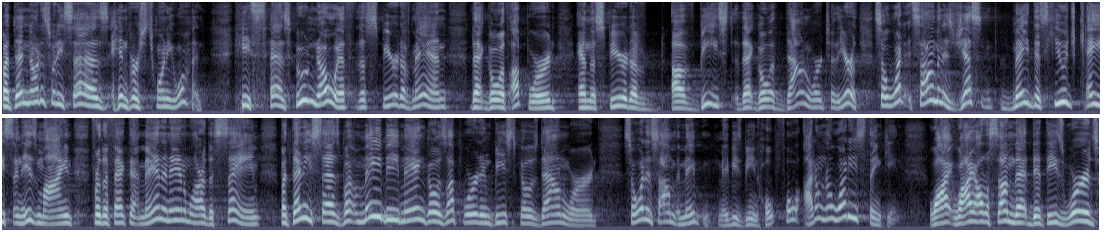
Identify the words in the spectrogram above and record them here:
But then notice what he says in verse 21. He says, Who knoweth the spirit of man that goeth upward, and the spirit of of beast that goeth downward to the earth. So what Solomon has just made this huge case in his mind for the fact that man and animal are the same, but then he says, but maybe man goes upward and beast goes downward. So what is Solomon? Maybe, maybe he's being hopeful. I don't know what he's thinking. Why, why all of a sudden that, that these words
